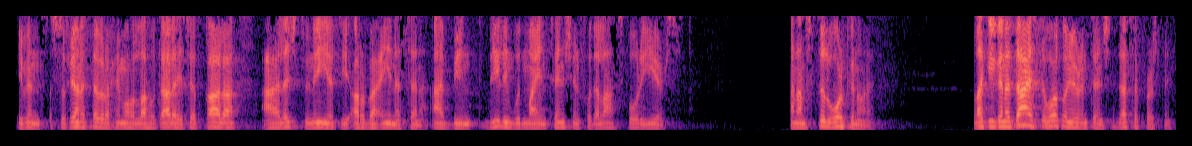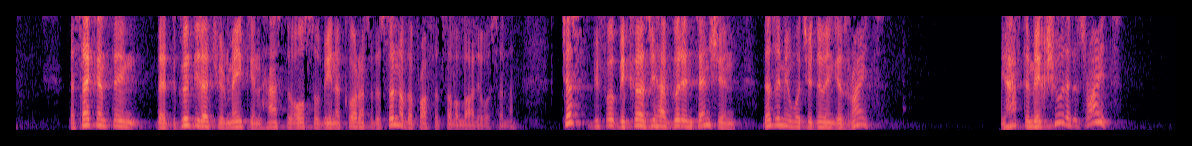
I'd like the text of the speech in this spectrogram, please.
Even Sufyan al-Thawri rahimahullah ta'ala, he said, قال عالجت نيتي أربعين سنة. I've been dealing with my intention for the last 40 years. And I'm still working on it. Like you're going to die, still work on your intention. That's the first thing. The second thing, that the good deed that you're making has to also be in accordance with the sunnah of the Prophet sallallahu alaihi wasallam. Just before, because you have good intention doesn't mean what you're doing is right. You have to make sure that it's right.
